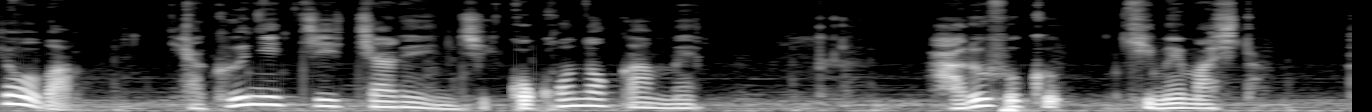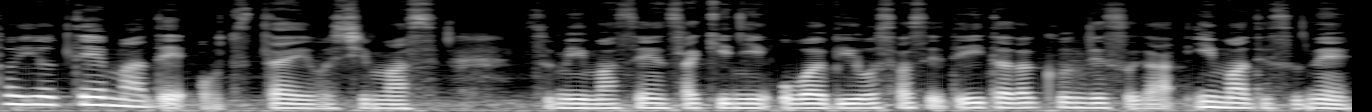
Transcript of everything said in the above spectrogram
今日は100日チャレンジ9日目春服決めましたというテーマでお伝えをします。すみません。先にお詫びをさせていただくんですが今ですね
